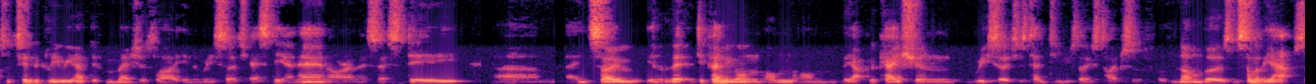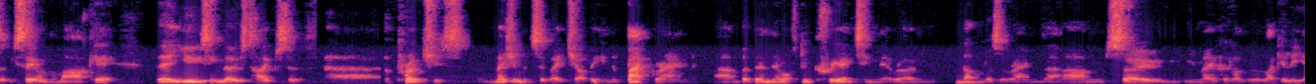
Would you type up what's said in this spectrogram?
So typically, we have different measures like in the research SDNN, RMSSD. Um, and so, you know, depending on, on, on the application, researchers tend to use those types of, of, numbers. And some of the apps that we see on the market, they're using those types of uh, approaches, measurements of HRV in the background, um, but then they're often creating their own numbers around that. Um, so you may have heard of like Elite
